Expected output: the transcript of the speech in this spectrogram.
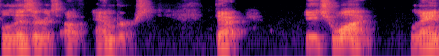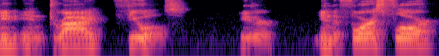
blizzards of embers that each one landing in dry fuels, either in the forest floor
